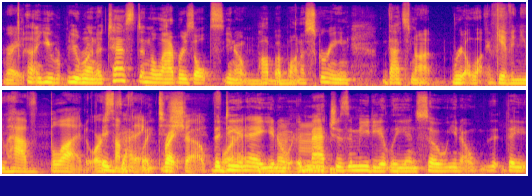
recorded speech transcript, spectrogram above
right. uh, you, you run a test and the lab results you know pop up on a screen. That's not real life. Given you have blood or exactly. something to right. show the for it. Mm-hmm. dna you know it matches immediately and so you know they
